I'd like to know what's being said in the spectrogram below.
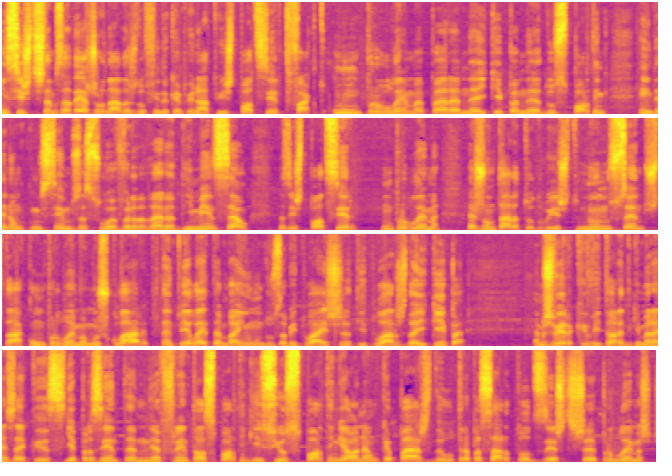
Insisto, estamos a 10 jornadas do fim do campeonato. Isto pode ser, de facto, um problema para a equipa do Sporting. Ainda não conhecemos a sua verdadeira dimensão, mas isto pode ser um problema. A juntar a tudo isto, Nuno Santos está com um problema muscular, portanto, ele é também um dos habituais titulares da equipa. Vamos ver que Vitória de Guimarães é que se apresenta frente ao Sporting e se o Sporting é ou não capaz de ultrapassar todos estes problemas.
